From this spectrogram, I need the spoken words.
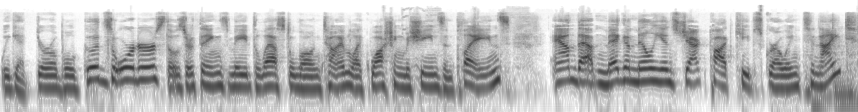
we get durable goods orders. Those are things made to last a long time, like washing machines and planes. And that mega millions jackpot keeps growing. Tonight,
